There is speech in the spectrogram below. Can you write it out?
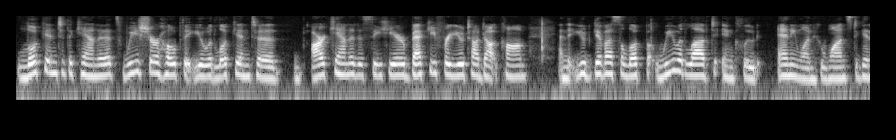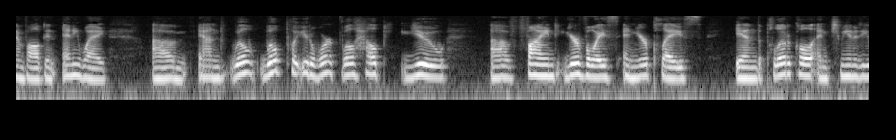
Look into the candidates. We sure hope that you would look into our candidacy here, BeckyForUtah.com, and that you'd give us a look. But we would love to include anyone who wants to get involved in any way um, and we'll we'll put you to work. We'll help you uh, find your voice and your place in the political and community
